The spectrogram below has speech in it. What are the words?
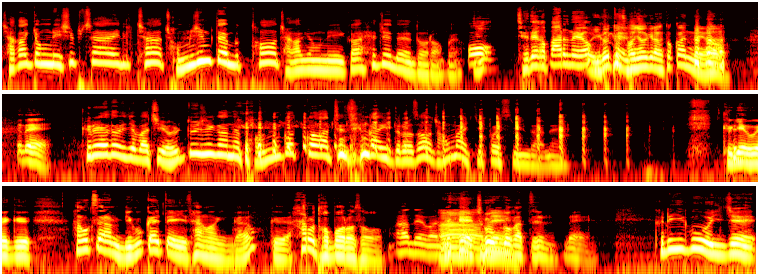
자가격리 14일차 점심 때부터 자가격리가 해제되더라고요. 어, 제대가 빠르네요. 어, 이것도 저녁이랑 똑같네요. 네. 그래도 이제 마치 12시간을 번 것과 같은 생각이 들어서 정말 기뻐했습니다. 네. 그게 왜 그, 한국 사람 미국 갈 때의 상황인가요? 그, 하루 더 벌어서. 아, 네, 맞아요. 아, 네, 좋은 네. 것 같은. 네. 그리고 이제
